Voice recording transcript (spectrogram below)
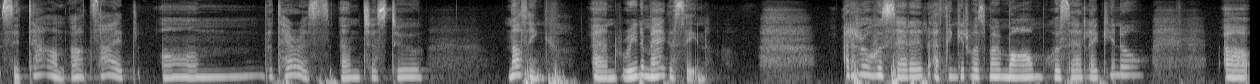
sit down outside on the terrace and just do nothing and read a magazine? I don't know who said it. I think it was my mom who said, like, you know, uh,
